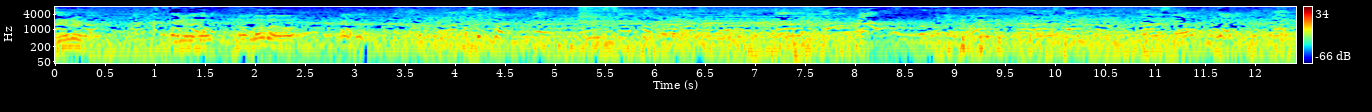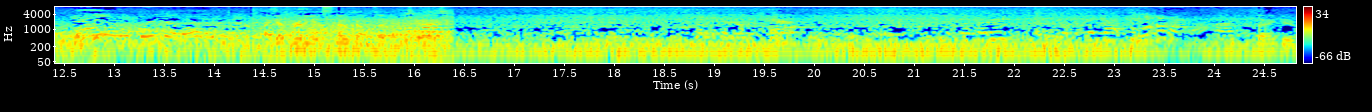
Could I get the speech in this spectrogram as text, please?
Xander, you gotta help help Bubba out. I guess we're gonna get snow cones up at these guys. Thank you.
